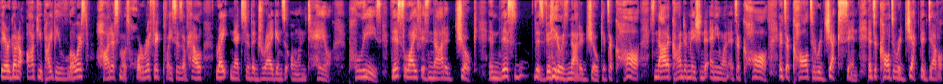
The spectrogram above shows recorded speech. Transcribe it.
they are going to occupy the lowest, hottest, most horrific places of hell right next to the dragon's own tail. Please, this life is not a joke. And this this video is not a joke. It's a call. It's not a condemnation to anyone. It's a call. It's a call to reject sin. It's a call to reject the devil.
